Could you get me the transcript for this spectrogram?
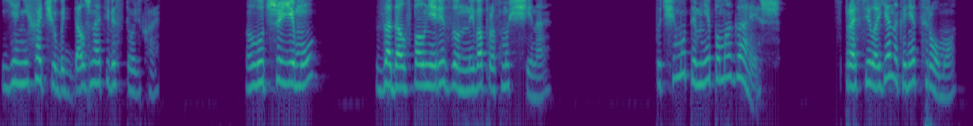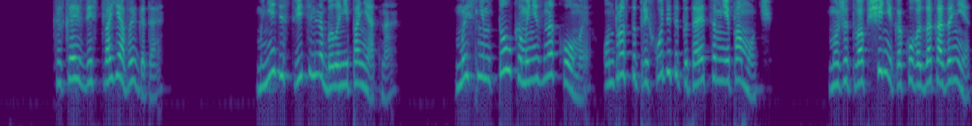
Я не хочу быть должна тебе столько. Лучше ему? Задал вполне резонный вопрос мужчина. «Почему ты мне помогаешь?» Спросила я, наконец, Рому. «Какая здесь твоя выгода?» Мне действительно было непонятно. Мы с ним толком и не знакомы, он просто приходит и пытается мне помочь. Может, вообще никакого заказа нет?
